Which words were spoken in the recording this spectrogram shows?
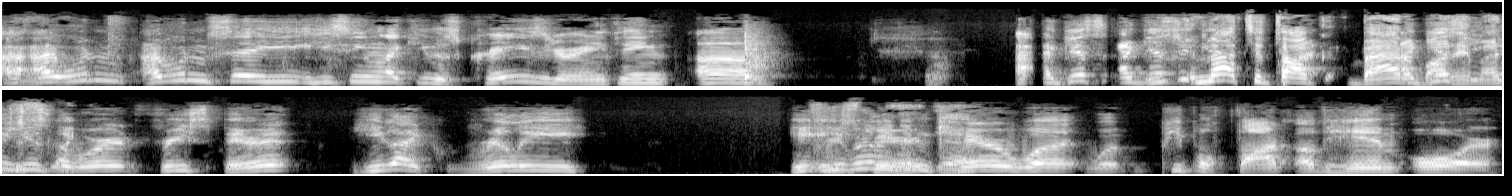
I, I wouldn't I wouldn't say he, he seemed like he was crazy or anything. Um I, I guess I guess you could, Not to talk bad I about guess him. you I could just use like, the word free spirit. He like really he, he really spirit, didn't yeah. care what what people thought of him or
